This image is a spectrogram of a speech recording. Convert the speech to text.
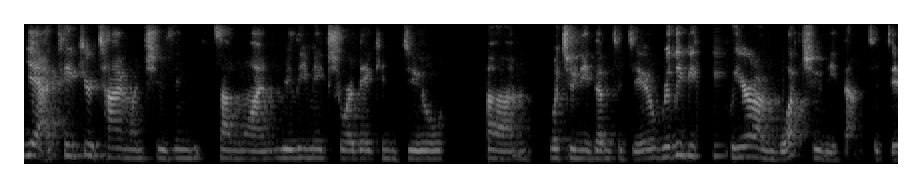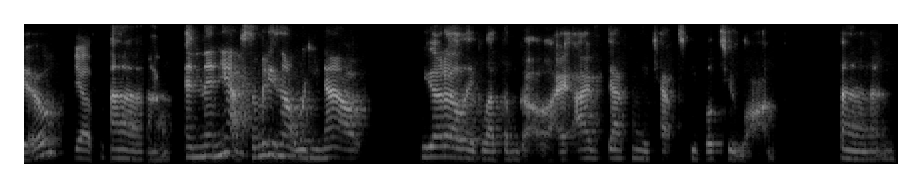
yeah, take your time when choosing someone. Really make sure they can do um, what you need them to do. Really be clear on what you need them to do. Yep. Um, and then yeah, if somebody's not working out, you gotta like let them go. I, I've definitely kept people too long. Um,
